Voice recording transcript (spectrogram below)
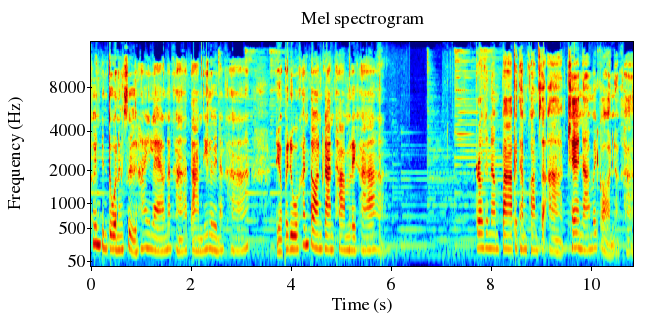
ขึ้นเป็นตัวหนังสือให้แล้วนะคะ ตามนี้เลยนะคะ เดี๋ยวไปดูขั้นตอนการทำเลยค่ะ เราจะนำปลาไปทำความสะอาดแช่น้ำไว้ก่อนนะคะ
